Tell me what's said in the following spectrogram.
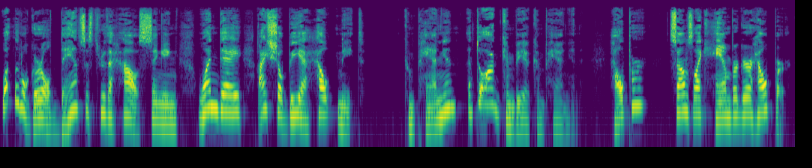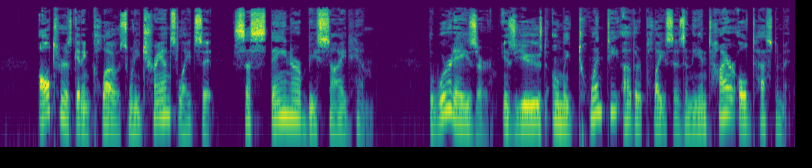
What little girl dances through the house singing, One day I shall be a helpmeet? Companion? A dog can be a companion. Helper? Sounds like hamburger helper. Alter is getting close when he translates it sustainer beside him. The word Ezer is used only 20 other places in the entire Old Testament,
